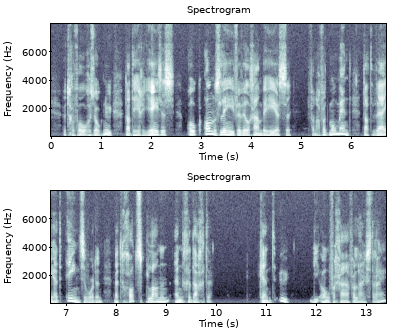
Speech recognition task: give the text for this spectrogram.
Het gevolg is ook nu dat de Heer Jezus ook ons leven wil gaan beheersen vanaf het moment dat wij het eens worden met Gods plannen en gedachten. Kent u die overgave, luisteraar?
